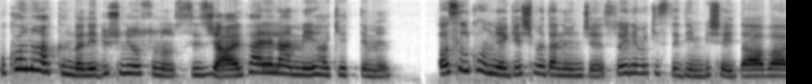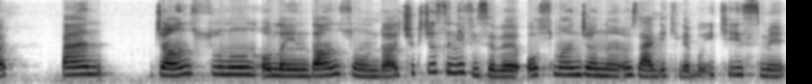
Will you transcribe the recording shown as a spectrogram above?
Bu konu hakkında ne düşünüyorsunuz? Sizce Alper elenmeyi hak etti mi? Asıl konuya geçmeden önce söylemek istediğim bir şey daha var. Ben Cansu'nun olayından sonra açıkçası Nefise ve Osmancan'ı özellikle bu iki ismi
